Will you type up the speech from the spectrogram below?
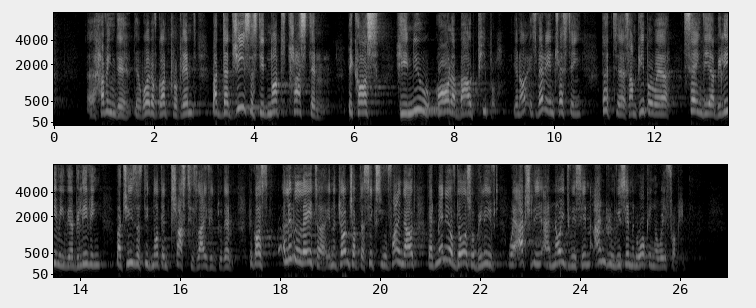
uh, having the, the word of God proclaimed, but that Jesus did not trust them because he knew all about people. You know, it's very interesting that uh, some people were saying, We are believing, we are believing, but Jesus did not entrust his life into them. Because a little later in John chapter 6, you find out that many of those who believed were actually annoyed with him, angry with him, and walking away from him.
